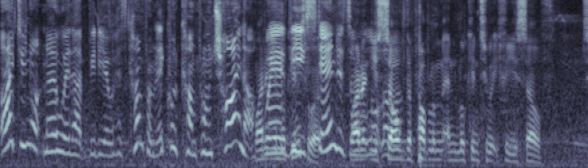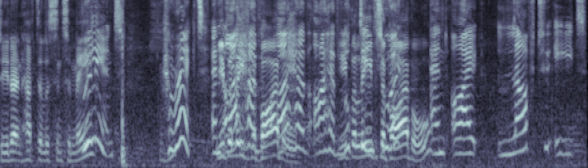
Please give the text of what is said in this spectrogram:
I do not know where that video has come from. It could come from China, Why where the standards Why are don't you solve the problem and look into it for yourself? So you don't have to listen to me. Brilliant, correct. And You I believe the have, Bible? I have, I have You looked believe into the Bible? it, and I love to eat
